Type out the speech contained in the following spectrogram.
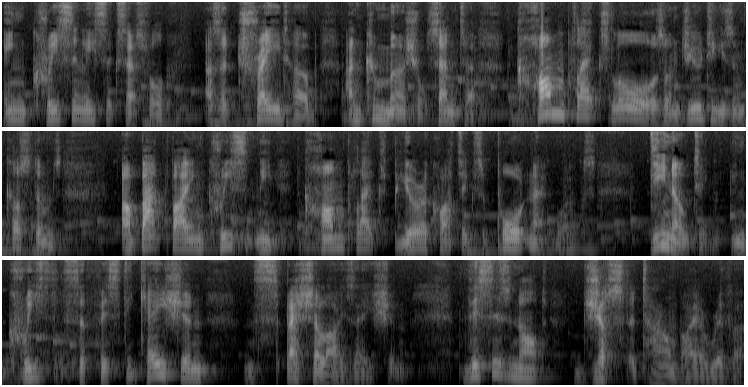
increasingly successful as a trade hub and commercial centre. Complex laws on duties and customs are backed by increasingly complex bureaucratic support networks, denoting increased sophistication and specialization. This is not just a town by a river.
